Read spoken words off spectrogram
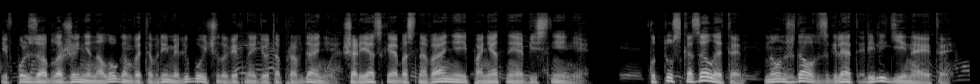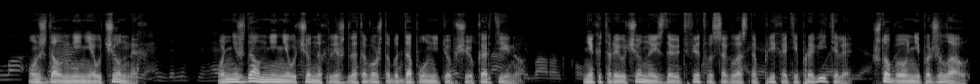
И в пользу обложения налогом в это время любой человек найдет оправдание, шариатское обоснование и понятное объяснение. Кутту сказал это, но он ждал взгляд религии на это. Он ждал мнения ученых. Он не ждал мнения ученых лишь для того, чтобы дополнить общую картину. Некоторые ученые издают фетвы согласно прихоти правителя, что бы он ни пожелал.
